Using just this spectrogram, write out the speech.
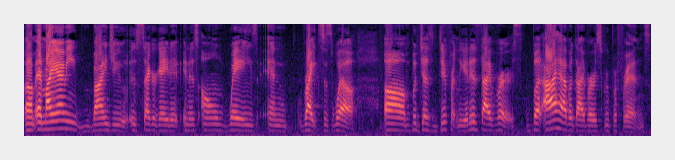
Um, and Miami, mind you, is segregated in its own ways and rights as well, um, but just differently. It is diverse. But I have a diverse group of friends.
